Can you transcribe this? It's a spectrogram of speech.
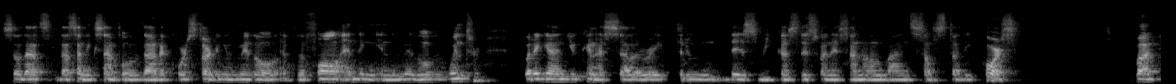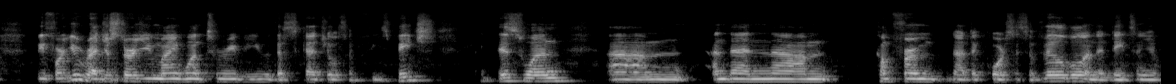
So that's that's an example of that, of course starting in the middle of the fall, ending in the middle of the winter. But again, you can accelerate through this because this one is an online self-study course. But before you register, you might want to review the schedules and fees page, like this one, um, and then um, confirm that the course is available and the dates on your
